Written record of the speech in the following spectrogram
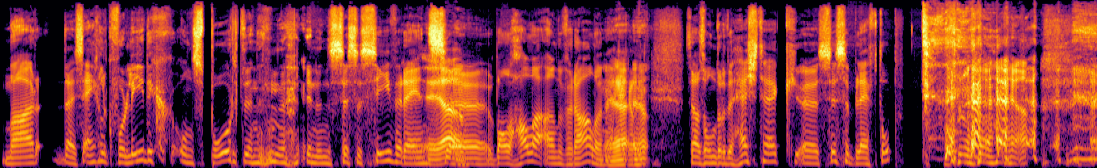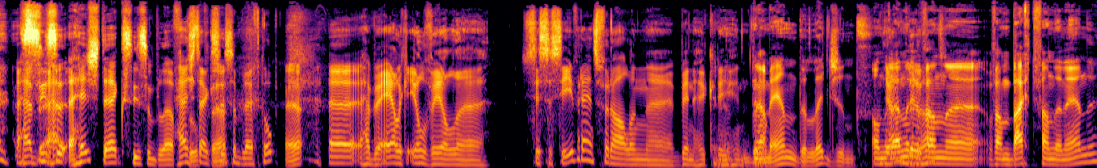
Maar dat is eigenlijk volledig ontspoord in een, in een Sisse Severijns Ja. eh, walhalla aan verhalen Ja, eigenlijk. Zelfs onder de hashtag eh, Sisse blijft op. ja. Heb- Sisse, hashtag Sisse blijft Hashtag op, hè. Sisse blijft op. Ja. Eh, hebben we eigenlijk heel veel eh Sisse Severijns verhalen eh, binnengekregen. The Ja. man, the legend. Onder Ja, andere van, eh, van Bart van den Einde.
